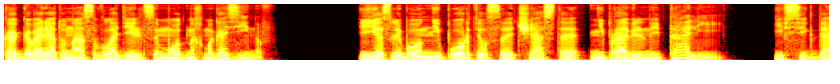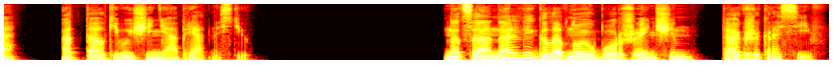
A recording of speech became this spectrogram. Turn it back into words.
как говорят у нас владельцы модных магазинов. И если бы он не портился часто неправильной талией и всегда отталкивающей неопрятностью. Национальный головной убор женщин также красив.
